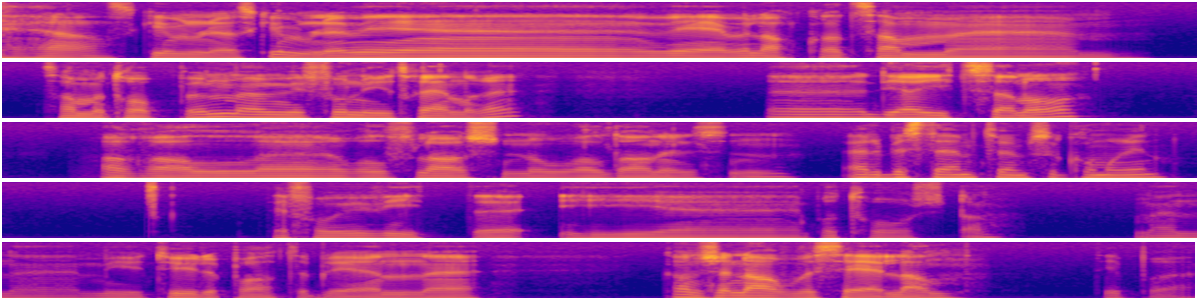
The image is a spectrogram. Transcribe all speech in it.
Ja, skumle og skumle. Vi, uh, vi er vel akkurat samme, samme, troppen, men vi får nye trenere. Uh, de har gitt seg nå. Harald Rolf Larsen og Oal Danielsen. Er det bestemt hvem som kommer inn? Det får vi vite i, eh, på torsdag, men uh, mye tyder på at det blir en uh, Kanskje en Arve Seland, tipper jeg,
